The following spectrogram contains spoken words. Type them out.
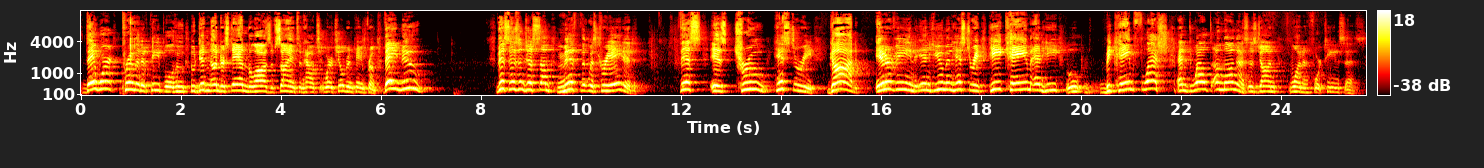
They weren't primitive people who, who didn't understand the laws of science and how, where children came from. They knew. This isn't just some myth that was created. This is true history. God intervened in human history. He came and he became flesh and dwelt among us, as John 1 14 says.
